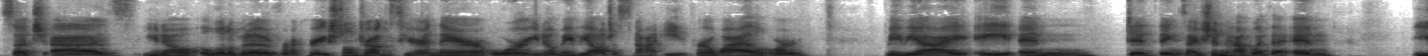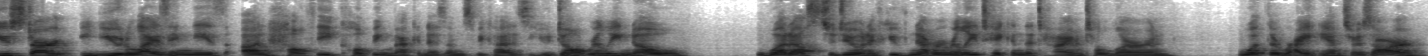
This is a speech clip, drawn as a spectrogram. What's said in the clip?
such as, you know, a little bit of recreational drugs here and there, or, you know, maybe I'll just not eat for a while, or maybe I ate and did things I shouldn't have with it. And you start utilizing these unhealthy coping mechanisms because you don't really know what else to do. And if you've never really taken the time to learn what the right answers are,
